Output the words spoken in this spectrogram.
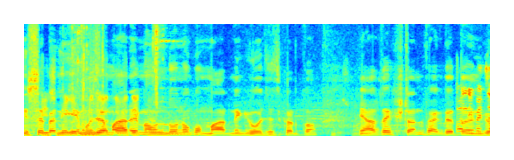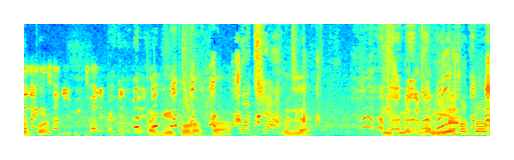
इससे पहले तो ये मुझे मारे मैं उन तो दोनों को मारने की कोशिश करता हूँ। यहाँ से स्टन फेंक देता हूँ इनके ऊपर। ताकि थोड़ा सा मिल इसमें तो ये मतलब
